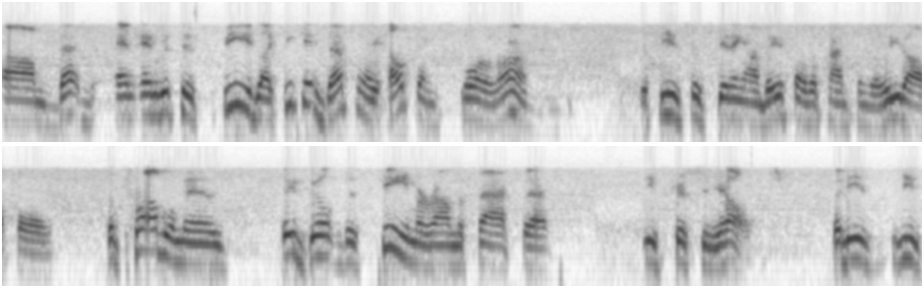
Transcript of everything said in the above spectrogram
Um, that and, and with his speed, like he can definitely help them score runs if he's just getting on base all the time from the leadoff hole. The problem is they built this team around the fact that he's Christian Yelich, but he's he's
